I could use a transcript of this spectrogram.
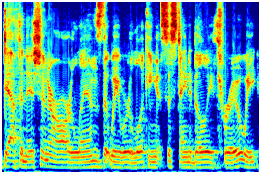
definition or our lens that we were looking at sustainability through we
